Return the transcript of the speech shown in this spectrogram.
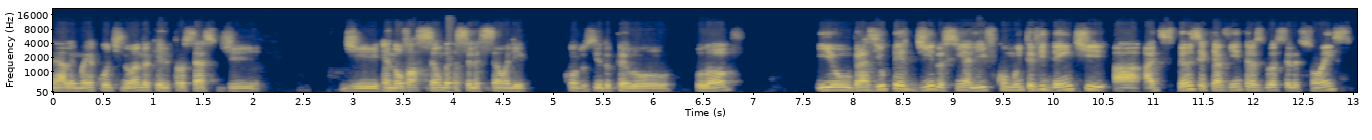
Né? A Alemanha continuando aquele processo de, de renovação da seleção ali, conduzido pelo Love e o Brasil perdido assim ali ficou muito evidente a, a distância que havia entre as duas seleções.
